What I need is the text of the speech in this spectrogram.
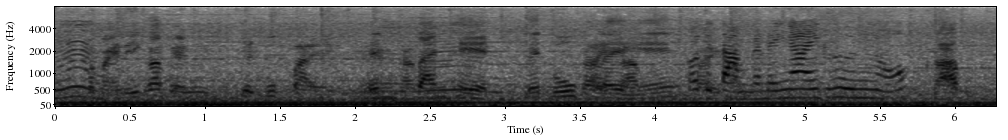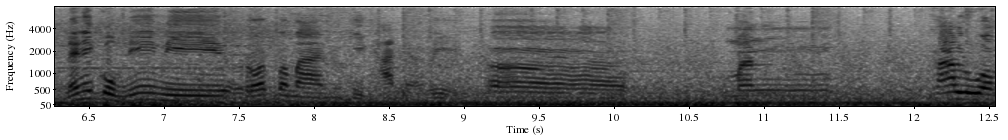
อืมสมัยนี้ก็เป็นเฟซบุ๊กไปเป็นครับแฟนเพจ Facebook ใช่อะไรอครับย่างงี้ก็ติดตามกันได้ง่ายขึ้นเนาะครับ และในกลุ่มนี้มีรถประมาณกี่คันครับพี่เอ่อมันถ้ารวม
